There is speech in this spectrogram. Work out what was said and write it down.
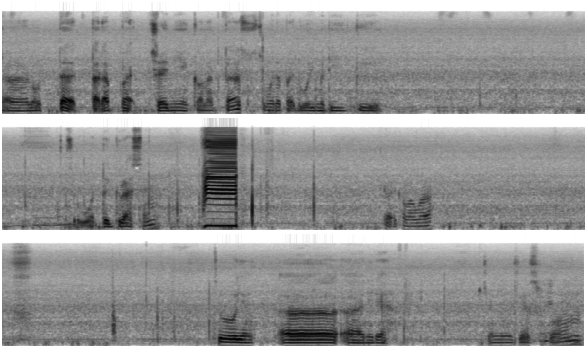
uh, Lotat tak dapat shiny account atas Cuma dapat 253 So water grass eh Kat kat bawah. So yang uh, uh, ni dia. Macam ni just form.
